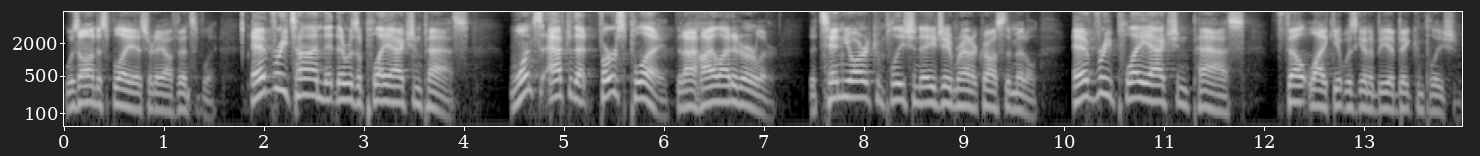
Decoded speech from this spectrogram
was on display yesterday offensively. Every time that there was a play action pass, once after that first play that I highlighted earlier, the 10 yard completion to AJ Brown across the middle, every play action pass felt like it was going to be a big completion.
